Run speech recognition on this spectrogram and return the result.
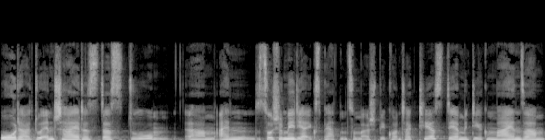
Oder du entscheidest, dass du ähm, einen Social-Media-Experten zum Beispiel kontaktierst, der mit dir gemeinsam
